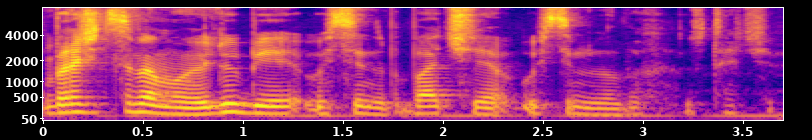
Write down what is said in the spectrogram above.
Бережіть себе, мої любі, усім до побачення, усім нових зустрічей.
